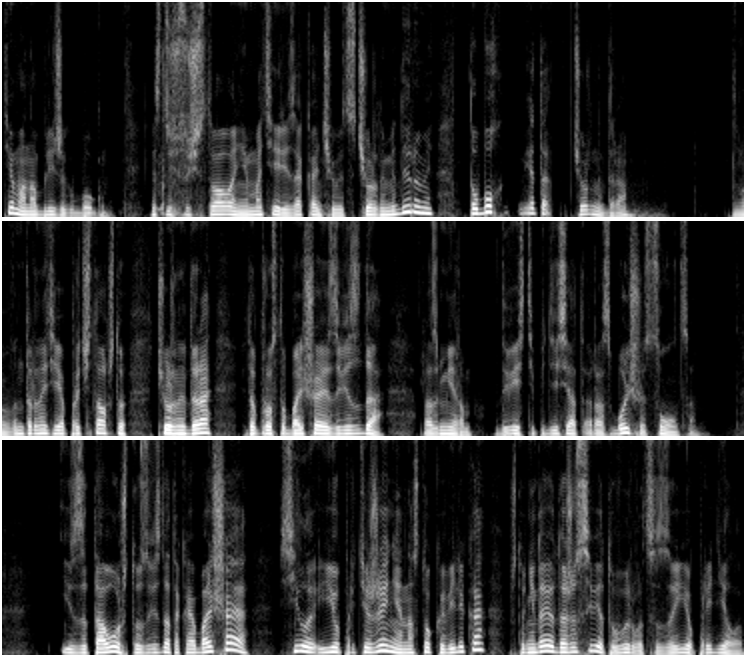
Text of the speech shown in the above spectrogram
тем она ближе к Богу. Если существование материи заканчивается черными дырами, то Бог — это черная дыра. В интернете я прочитал, что черная дыра — это просто большая звезда размером в 250 раз больше Солнца. Из-за того, что звезда такая большая — Сила ее притяжения настолько велика, что не дает даже свету вырваться за ее пределы.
